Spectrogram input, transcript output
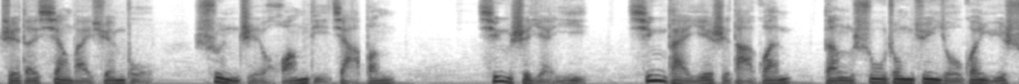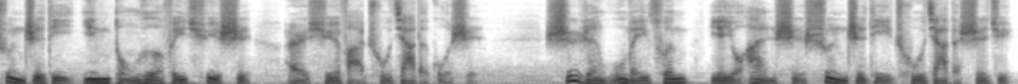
只得向外宣布顺治皇帝驾崩。《清史演义》《清代野史大观》。等书中均有关于顺治帝因董鄂妃去世而削发出家的故事。诗人吴梅村也有暗示顺治帝出家的诗句。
